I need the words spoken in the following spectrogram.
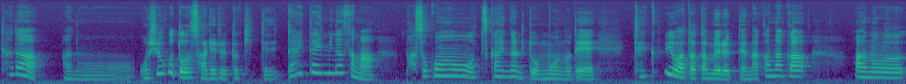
ただあのお仕事をされる時って大体皆様パソコンをお使いになると思うので手首を温めるってなかなかあの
